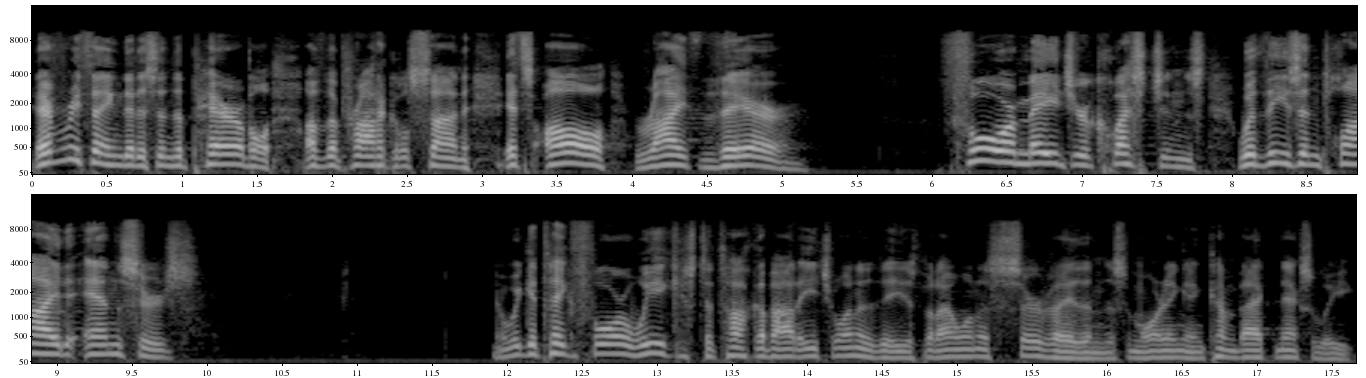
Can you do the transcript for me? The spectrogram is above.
everything that is in the parable of the prodigal son. It's all right there four major questions with these implied answers. And we could take four weeks to talk about each one of these, but I want to survey them this morning and come back next week.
